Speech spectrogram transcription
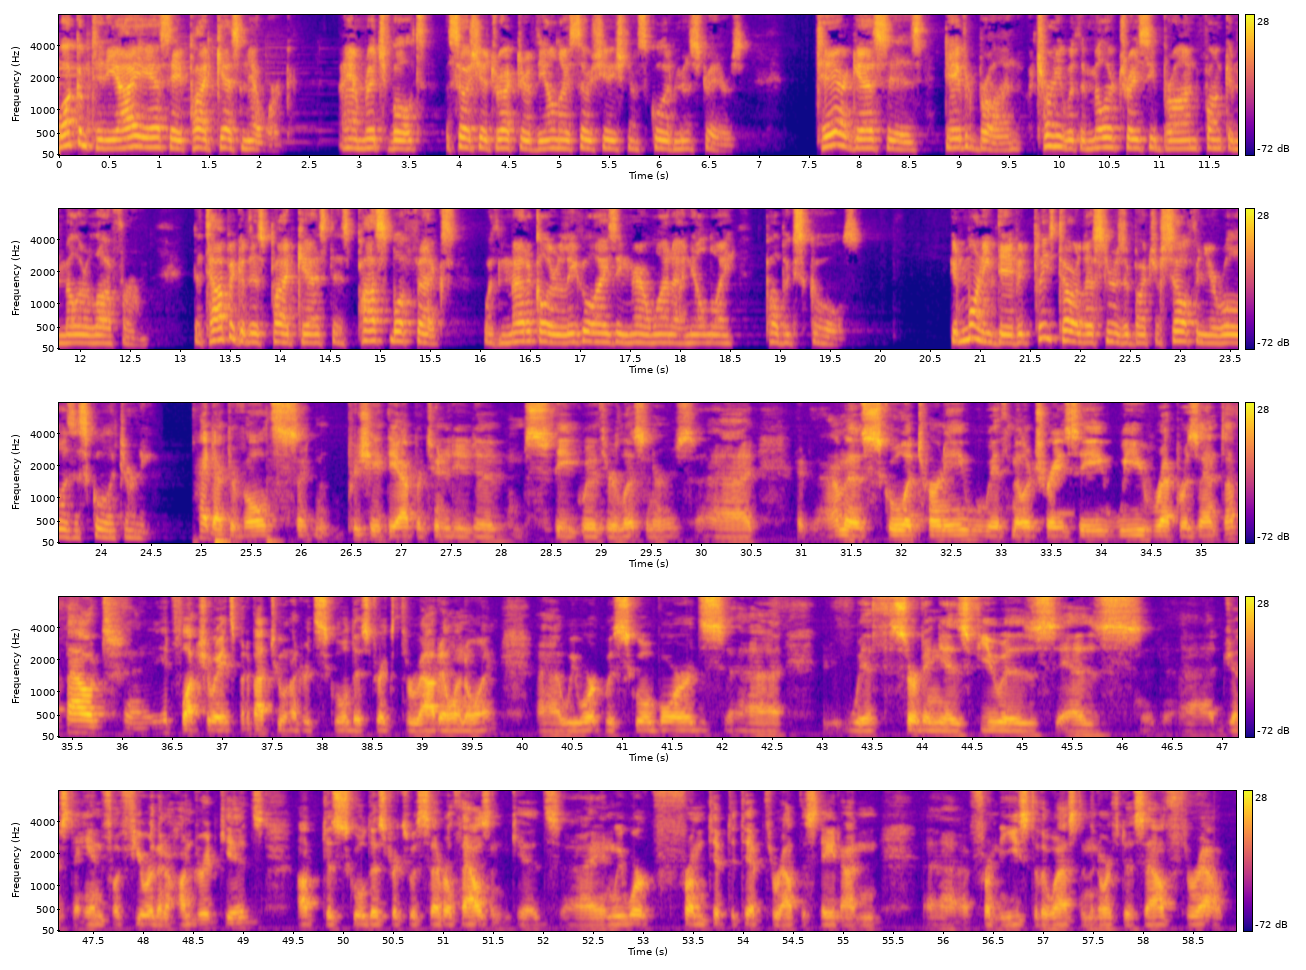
Welcome to the IASA Podcast Network. I am Rich Voltz, Associate Director of the Illinois Association of School Administrators. Today, our guest is David Braun, attorney with the Miller Tracy Braun Funk and Miller Law Firm. The topic of this podcast is possible effects with medical or legalizing marijuana in Illinois public schools. Good morning, David. Please tell our listeners about yourself and your role as a school attorney. Hi, Dr. Voltz. I appreciate the opportunity to speak with your listeners. Uh, I'm a school attorney with Miller Tracy. We represent about, uh, it fluctuates, but about 200 school districts throughout Illinois. Uh, we work with school boards uh, with serving as few as, as uh, just a handful, fewer than 100 kids up to school districts with several thousand kids. Uh, and we work from tip to tip throughout the state on uh, from the east to the west and the north to the south throughout.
